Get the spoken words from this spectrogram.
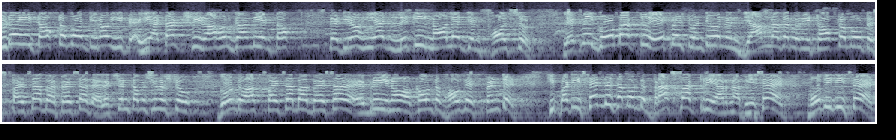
Today he talked about, you know, he, he attacked Sri Rahul Gandhi and talked that, you know, he had little knowledge and falsehood. Let me go back to April 21 in Jamnagar when he talked about his paisa by paisa. The election commission is to going to ask paisa by paisa every, you know, account of how they spent it. He, but he said this about the brass factory, Arnab. He said, Modi ji said,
